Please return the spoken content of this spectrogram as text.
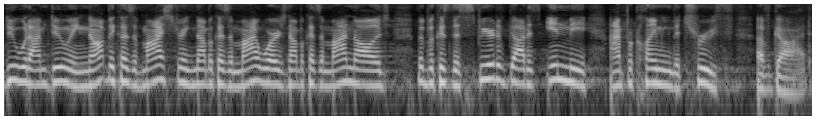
do what I'm doing, not because of my strength, not because of my words, not because of my knowledge, but because the Spirit of God is in me. I'm proclaiming the truth of God.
